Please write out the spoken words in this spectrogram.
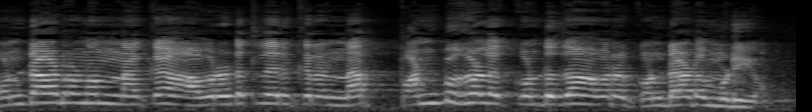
கொண்டாடணும்னாக்கா அவரிடத்துல இருக்கிற நற்பண்புகளை கொண்டுதான் அவரை கொண்டாட முடியும்.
